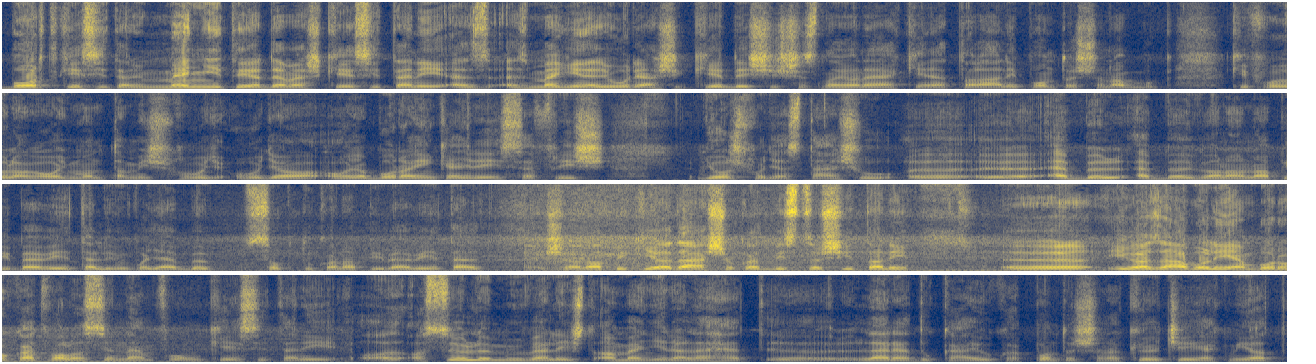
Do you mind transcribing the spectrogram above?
bort készíteni, mennyit érdemes készíteni, ez, ez megint egy óriási kérdés, és ezt nagyon el kéne találni. Pontosan abból kifolyólag, ahogy mondtam is, hogy, hogy, a, hogy a boraink egy része friss, gyorsfogyasztású, ebből, ebből van a napi bevételünk, vagy ebből szoktuk a napi bevételt, és a napi kiadásokat biztosítani. Igazából ilyen borokat valószínűleg nem fogunk készíteni. A, a szőlőművelést amennyire lehet leredukáljuk, pontosan a költségek miatt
